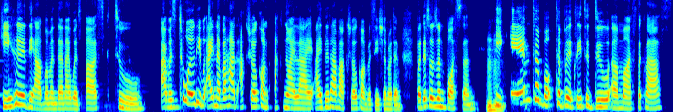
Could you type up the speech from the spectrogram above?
he heard the album, and then I was asked to. I was told he. I never had actual. Con- no, I lie. I did have actual conversation with him, but this was in Boston. Mm-hmm. He came to Bo- to Berklee to do a master class,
